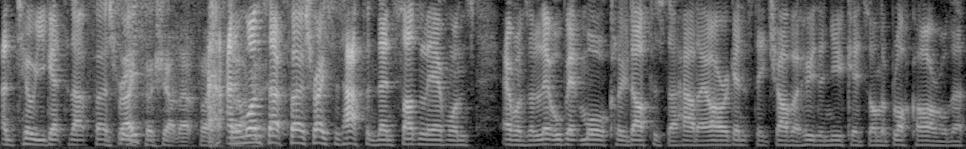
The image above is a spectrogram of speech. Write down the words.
until you get to that first Until you race. push out that first. and once that first race has happened, then suddenly everyone's everyone's a little bit more clued up as to how they are against each other, who the new kids on the block are, or the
